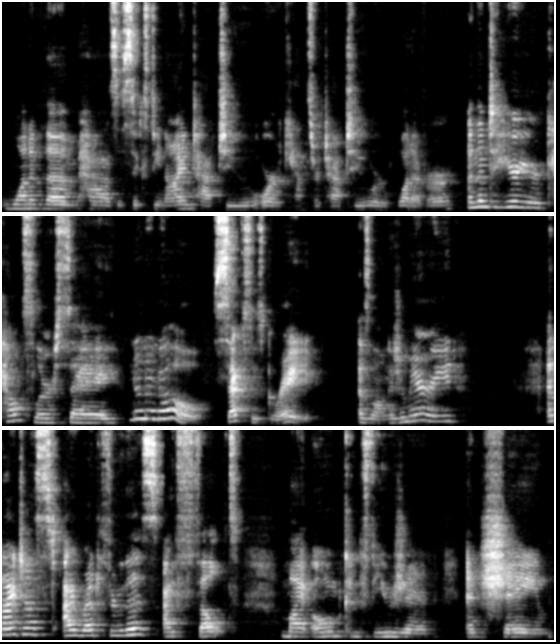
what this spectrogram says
one of them has a 69 tattoo or a cancer tattoo or whatever. And then to hear your counselor say, no, no, no, sex is great as long as you're married. And I just, I read through this, I felt my own confusion and shame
